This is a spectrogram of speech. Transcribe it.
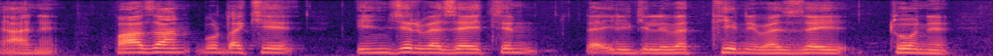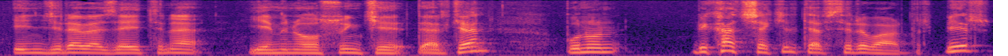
Yani bazen buradaki incir ve zeytinle ilgili ve tini ve zeyt zeytuni incire ve zeytine yemin olsun ki derken bunun birkaç şekil tefsiri vardır. Bir,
